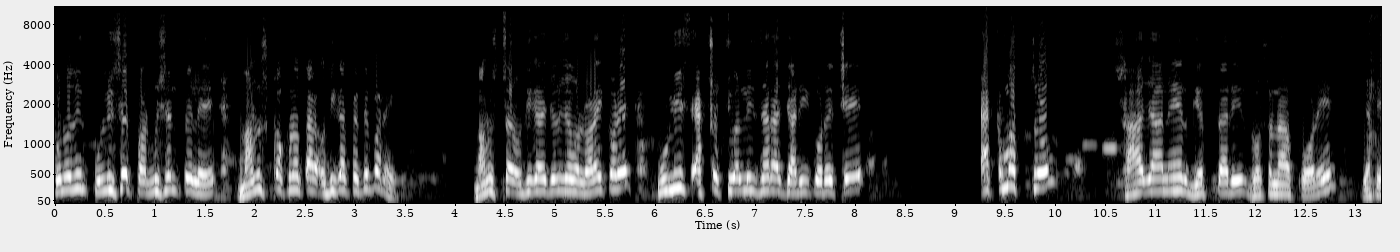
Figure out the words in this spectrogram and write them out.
কোনোদিন পুলিশের পারমিশন পেলে মানুষ কখনো তার অধিকার পেতে পারে? মানুষ তার অধিকারের জন্য যখন লড়াই করে পুলিশ একশো চুয়াল্লিশ ধারা জারি করেছে। একমাত্র শাহজাহানের গ্রেপ্তারির ঘোষণার পরে যাতে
